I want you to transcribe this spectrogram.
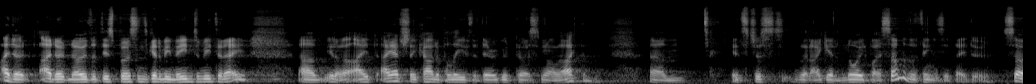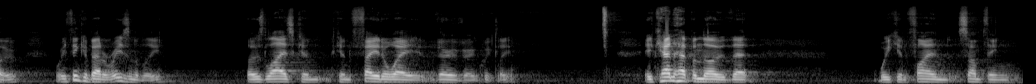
I don't, I don't know that this person's going to be mean to me today. Um, you know, I, I actually kind of believe that they're a good person and I like them. Um, it's just that I get annoyed by some of the things that they do. So, when we think about it reasonably, those lies can, can fade away very, very quickly. It can happen, though, that we can find something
